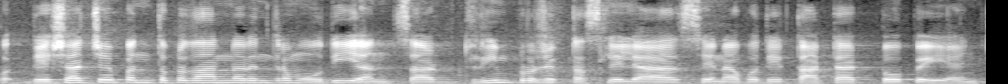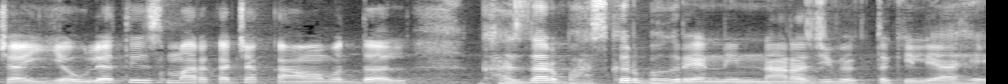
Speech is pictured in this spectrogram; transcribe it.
प- देशाचे पंतप्रधान नरेंद्र मोदी यांचा ड्रीम प्रोजेक्ट असलेल्या सेनापती ताटा टोपे यांच्या येवल्यातील स्मारकाच्या कामाबद्दल खासदार भास्कर भगरे यांनी नाराजी व्यक्त केली आहे.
